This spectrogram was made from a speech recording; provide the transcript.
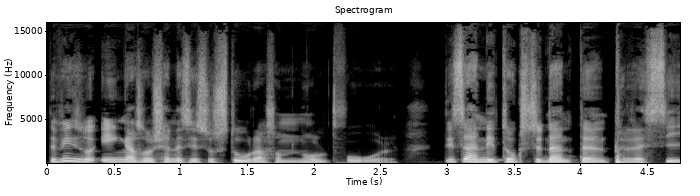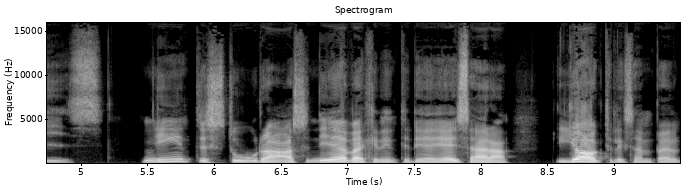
det finns nog inga som känner sig så stora som 02 år. Det är såhär, ni tog studenten precis. Ni är inte stora, alltså ni är verkligen inte det. Jag är så här, jag till exempel,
